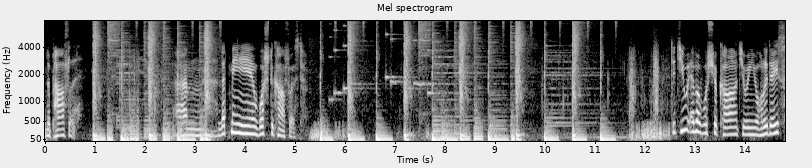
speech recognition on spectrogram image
the parcel. Um, let me wash the car first. Did you ever wash your car during your holidays?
